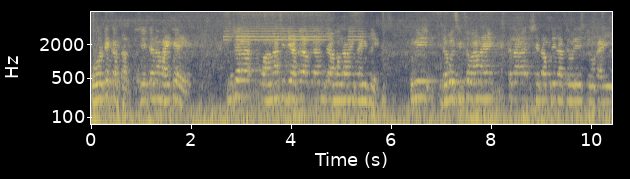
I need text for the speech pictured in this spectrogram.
ओव्हरटेक करतात. जे त्यांना माहिती आहे. तुमच्या वाहनाची जी आता आपल्या आमच्या अंमलदारांनी सांगितले तुम्ही डबल सीटचं वाहन आहे त्याला शेतामध्ये जाते वेळेस किंवा काही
